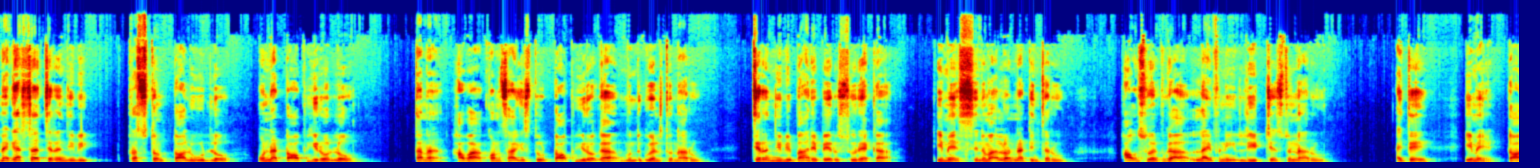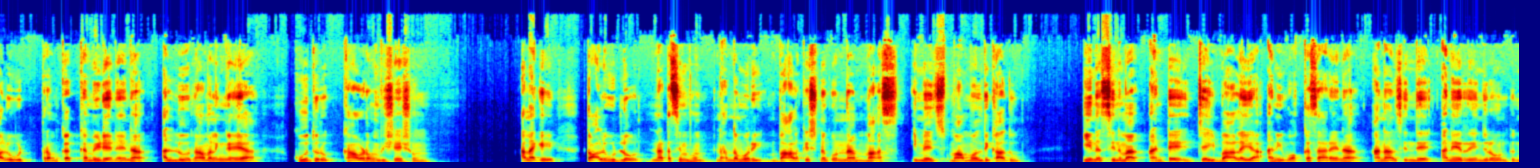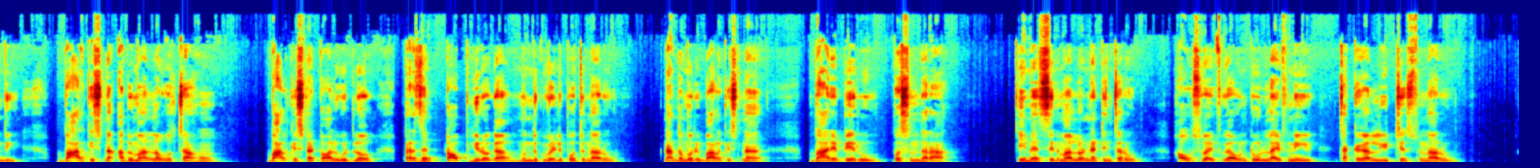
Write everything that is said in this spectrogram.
మెగాస్టార్ చిరంజీవి ప్రస్తుతం టాలీవుడ్లో ఉన్న టాప్ హీరోల్లో తన హవా కొనసాగిస్తూ టాప్ హీరోగా ముందుకు వెళ్తున్నారు. చిరంజీవి భార్య పేరు సురేఖ. ఈమె సినిమాల్లో నటించరు. హౌస్ వైఫ్గా లైఫ్ని లీడ్ చేస్తున్నారు. అయితే ఈమె టాలీవుడ్ ప్రముఖ కమెడియన్ అయిన అల్లు రామలింగయ్య కూతురు కావడం విశేషం. అలాగే టాలీవుడ్లో నటసింహం నందమూరి బాలకృష్ణకు ఉన్న మాస్ ఇమేజ్ మామూలుది కాదు. ఈయన సినిమా అంటే జై బాలయ్య అని ఒక్కసారైనా అనాల్సిందే అనే రేంజ్లో ఉంటుంది. బాలకృష్ణ అభిమానుల ఉత్సాహం. బాలకృష్ణ టాలీవుడ్లో ప్రజెంట్ టాప్ హీరోగా ముందుకు వెళ్ళిపోతున్నారు. నందమూరి బాలకృష్ణ భార్య పేరు వసుంధర. ఈమె సినిమాల్లో నటించరు. హౌస్ వైఫ్గా ఉంటూ లైఫ్ని చక్కగా లీడ్ చేస్తున్నారు.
